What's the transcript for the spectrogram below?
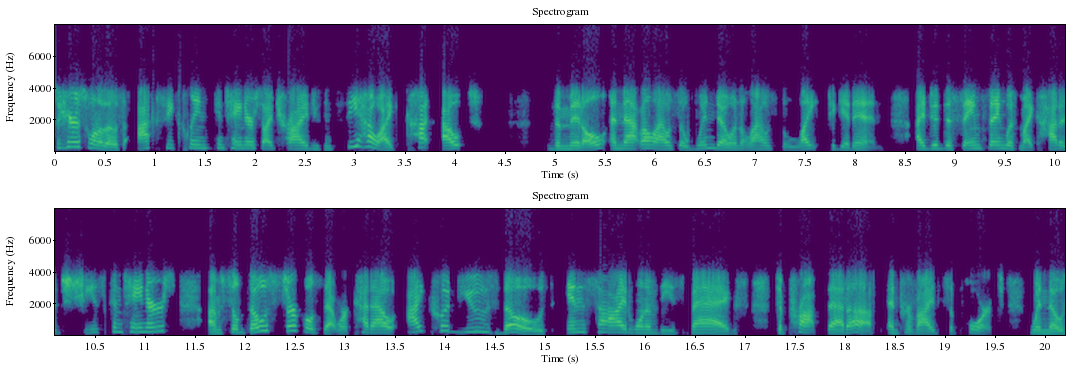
So here's one of those OxiClean containers I tried. You can see how I cut out the middle and that allows a window and allows the light to get in. I did the same thing with my cottage cheese containers. Um, so those circles that were cut out, I could use those inside one of these bags to prop that up and provide support when those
